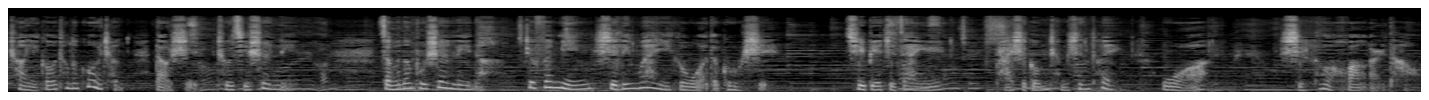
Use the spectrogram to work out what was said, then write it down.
创意沟通的过程倒是出奇顺利。怎么能不顺利呢？这分明是另外一个我的故事，区别只在于他是功成身退，我是落荒而逃。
